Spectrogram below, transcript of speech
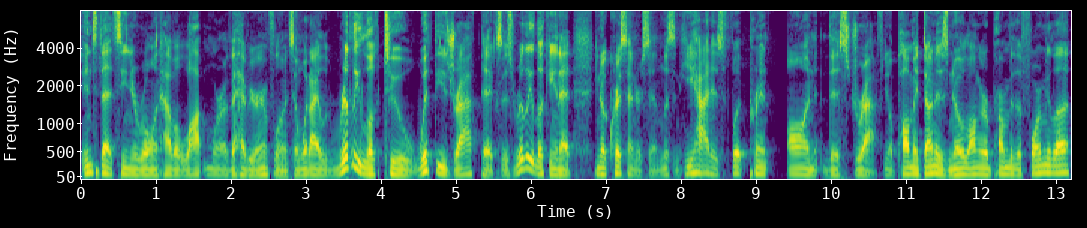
into that senior role and have a lot more of a heavier influence. And what I really look to with these draft picks is really looking at, you know, Chris Henderson. Listen, he had his footprint on this draft. You know, Paul McDonough is no longer a part of the formula.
